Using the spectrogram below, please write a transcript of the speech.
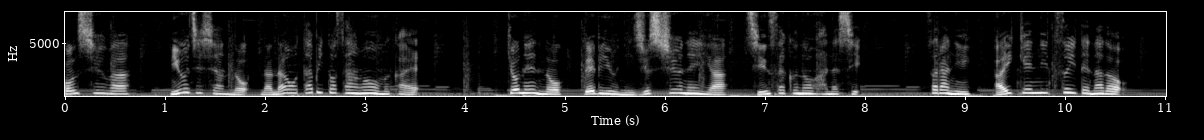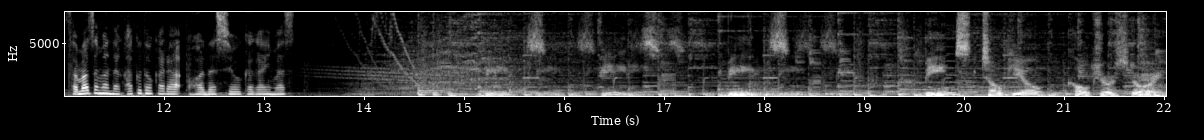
今週はミュージシャンの七尾旅人さんをお迎え去年のデビュー20周年や新作のお話さらに愛犬についてなどさまざまな角度からお話を伺います BeamsBeamsBeamsTokyo Culture Story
